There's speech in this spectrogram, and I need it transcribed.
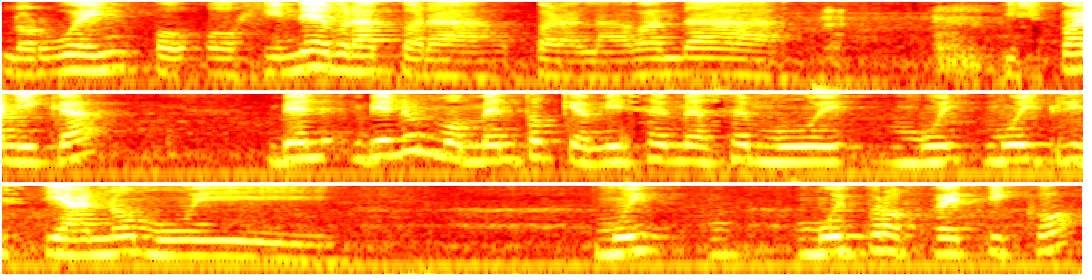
Lord Wayne, o, o Ginebra para, para la banda hispánica, viene, viene un momento que a mí se me hace muy, muy, muy cristiano, muy, muy, muy profético,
